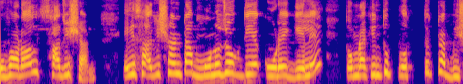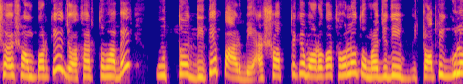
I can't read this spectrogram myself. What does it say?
ওভারঅল সাজেশন এই সাজেশনটা মনোযোগ দিয়ে করে গেলে তোমরা কিন্তু প্রত্যেকটা বিষয় সম্পর্কে যথার্থভাবে উত্তর দিতে পারবে। আর সব থেকে বড় কথা হলো, তোমরা যদি টপিকগুলো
